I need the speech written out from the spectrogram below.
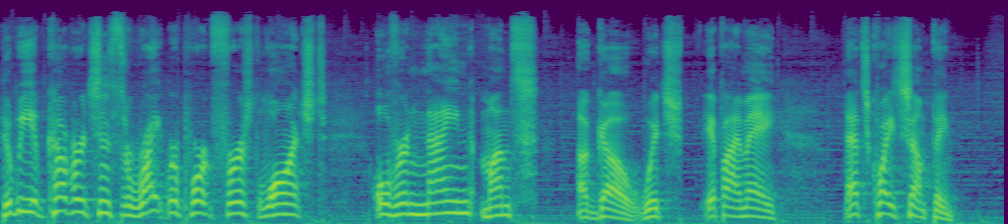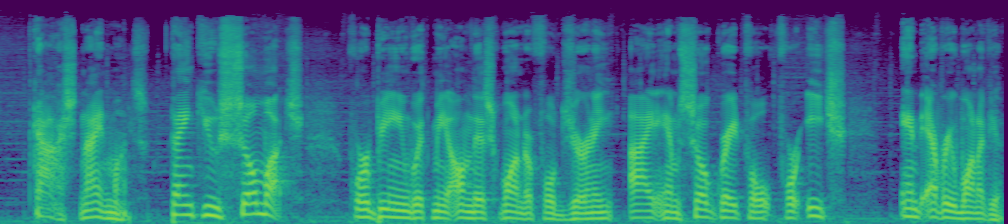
that we have covered since the Wright Report first launched over nine months ago, which, if I may, that's quite something. Gosh, nine months. Thank you so much for being with me on this wonderful journey. I am so grateful for each and every one of you.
